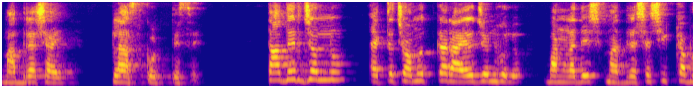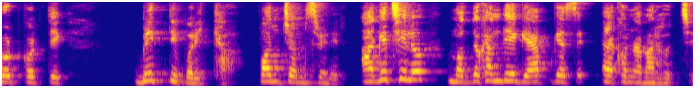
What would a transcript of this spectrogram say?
মাদ্রাসায় ক্লাস করতেছে। তাদের জন্য একটা চমৎকার আয়োজন হলো বাংলাদেশ মাদ্রাসা শিক্ষা বোর্ড কর্তৃক বৃত্তি পরীক্ষা পঞ্চম শ্রেণির। আগে ছিল, মধ্যখান দিয়ে গ্যাপ গেছে, এখন আবার হচ্ছে।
